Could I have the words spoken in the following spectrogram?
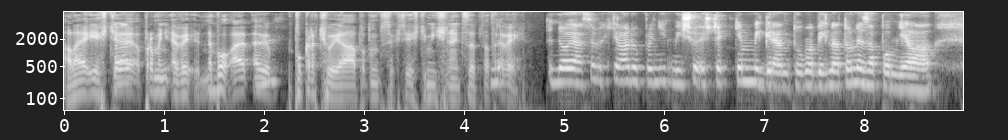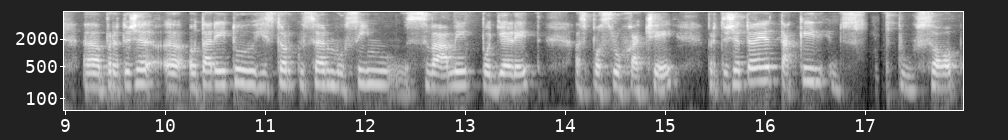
Ale ještě, ale... promiň, Evi, nebo Evi, hmm. pokračuj, já potom se chci ještě Míši něco zeptat. Evi. No já jsem chtěla doplnit Míšu ještě k těm migrantům, abych na to nezapomněla, eh, protože eh, o tady tu historku se musím s vámi podělit a s posluchači, protože to je taky způsob,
